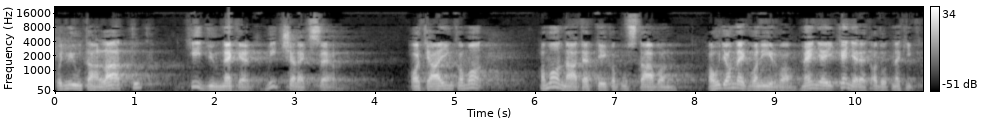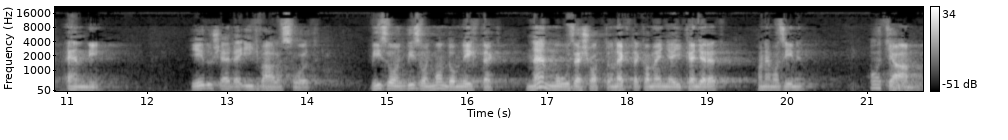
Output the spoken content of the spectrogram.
hogy miután láttuk, higgyünk neked, mit cselekszel? Atyáink a, ma, a mannát ették a pusztában, ahogyan megvan írva, mennyei kenyeret adott nekik enni. Jézus erre így válaszolt. Bizony, bizony, mondom néktek, nem Mózes adta nektek a mennyei kenyeret, hanem az én atyám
